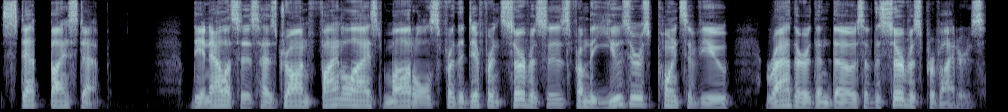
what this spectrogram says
step by step. The analysis has drawn finalized models for the different services from the user's points of view rather than those of the service providers.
